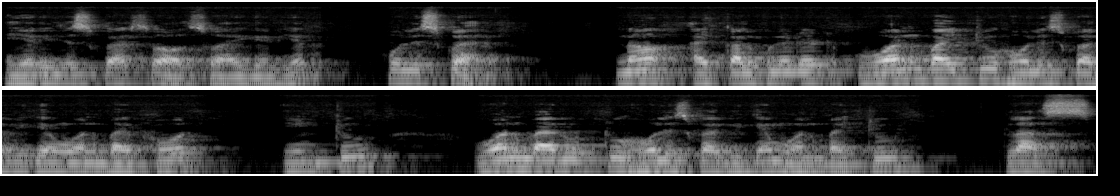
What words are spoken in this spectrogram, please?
here is square so also i gave here whole square. Now i calculated 1 by 2 whole square became 1 by 4 into 1 by root 2 whole square became 1 by 2 plus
